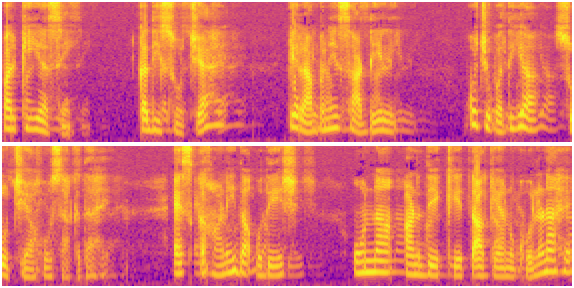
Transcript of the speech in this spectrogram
ਪਰ ਕੀ ਅਸੀਂ ਕਦੀ ਸੋਚਿਆ ਹੈ ਕਿ ਰੱਬ ਨੇ ਸਾਡੇ ਲਈ ਕੁਝ ਵਧੀਆ ਸੋਚਿਆ ਹੋ ਸਕਦਾ ਹੈ। ਇਸ ਕਹਾਣੀ ਦਾ ਉਦੇਸ਼ ਉਹਨਾਂ ਅਣਦੇਖੇ ਤਾਕਿਆਂ ਨੂੰ ਖੋਲਣਾ ਹੈ,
